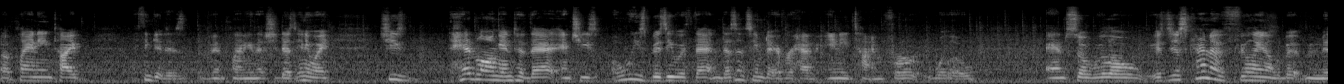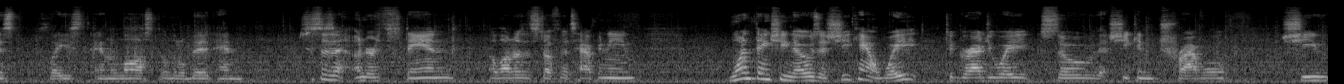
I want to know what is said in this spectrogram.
uh, planning type. I think it is event planning that she does. Anyway, she's headlong into that and she's always busy with that and doesn't seem to ever have any time for Willow. And so Willow is just kind of feeling a little bit misplaced and lost a little bit and just doesn't understand a lot of the stuff that's happening one thing she knows is she can't wait to graduate so that she can travel. She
